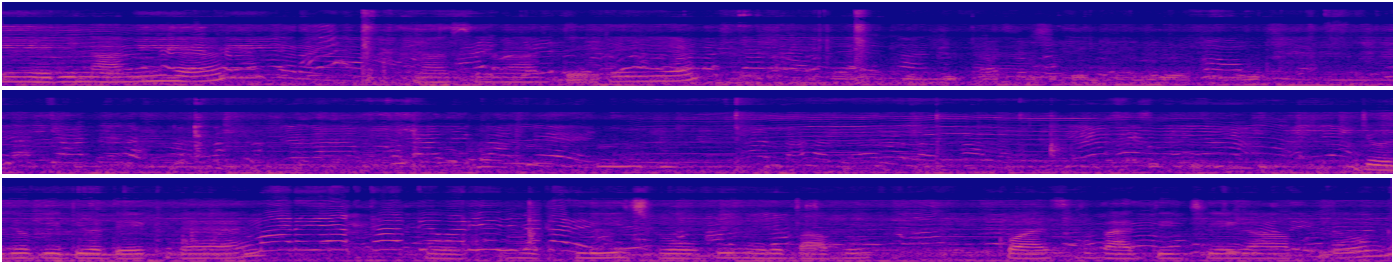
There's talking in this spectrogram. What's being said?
ये मेरी नानी है। अपना आशीर्वाद दे रही है। जो जो वीडियो देख रहे हैं वो वो प्लीज़ वो भी मेरे बाबू को आशीर्वाद दीजिएगा आप लोग।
